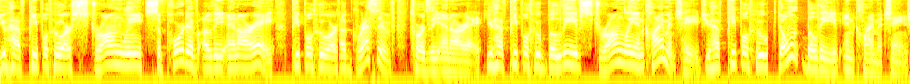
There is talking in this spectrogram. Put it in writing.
You have people who are strongly supportive of the NRA, people who are aggressive towards the NRA. You have people who believe strongly in climate change. You have people who don't believe in climate change.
